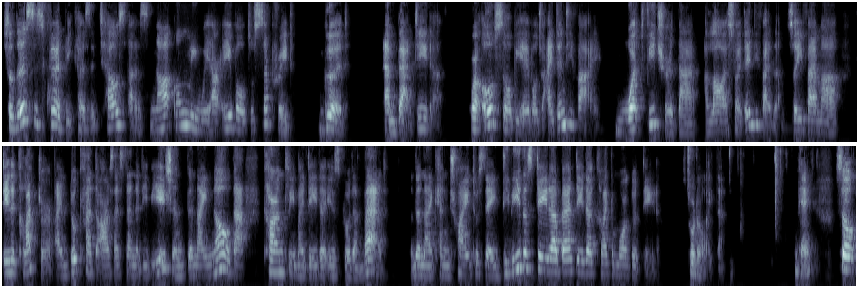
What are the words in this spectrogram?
So this is good because it tells us not only we are able to separate good and bad data, we'll also be able to identify what feature that allow us to identify them. So if I'm a data collector, I look at the RSI standard deviation, then I know that currently my data is good and bad. Then I can try to say, delete this data, bad data, collect more good data sort of like that. Okay, so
